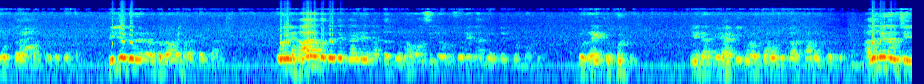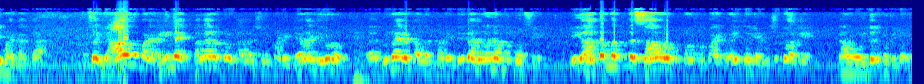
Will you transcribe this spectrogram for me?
ಮೂರ್ತ ಮಾಡ್ಕೊಡ್ಬೇಕು ಅಂತ. ಬಿಜೆಪಿ ಬದಲಾವಣೆ ಮಾಡಕ್ಕಾಯ್ತಾ ಅವ್ರಿಗೆ ಆಹಾರ ಭದ್ರತೆ ಕಾಯ್ದೆಯನ್ನ ತಂದ್ರು. ಮನಮೋಹನ್ ಸಿಂಗ್ ಅವರು, ಸೋನಿಯಾ ಗಾಂಧಿ ಅವರು ತೆಗೆದುಕೊಂಡು ಬಂದು ರೈಟ್ ಟು ಫುಡ್ ಈ ನಮಗೆ ಹಕ್ಕಿ ಕೊಡುವಂತ ಒಂದು ಕಾನೂನು ತಂದ್ರು ಅದನ್ನೇ ನಾವು ಚೇಂಜ್ ಮಾಡಕ್ಕಾಗ್ತಾ ಸೊ ಯಾವ್ದು ಮಾಡಕ್ ಹಿಂದೆ ಬಂಗಾರಪ್ಪ ಕಾಲ ಶುರು ಮಾಡಿ, ದೇವರಾಜ್ ಇವರು ಗುಂಡ್ರಾಯರ ಕಾಲದಲ್ಲಿ ಮಾಡಿ, ತಿರ್ಗಿ ಅದನ್ನೆಲ್ಲ ಮುಂದುವರಿಸಿ. ಈಗ ಹತ್ತೊಂಬತ್ತು ಸಾವಿರ ಕೋಟಿ ರೂಪಾಯಿ ರೈತರಿಗೆ ಉಚಿತವಾಗಿ ನಾವು ಇದನ್ನು ಕೊಟ್ಟಿದ್ದೇವೆ.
